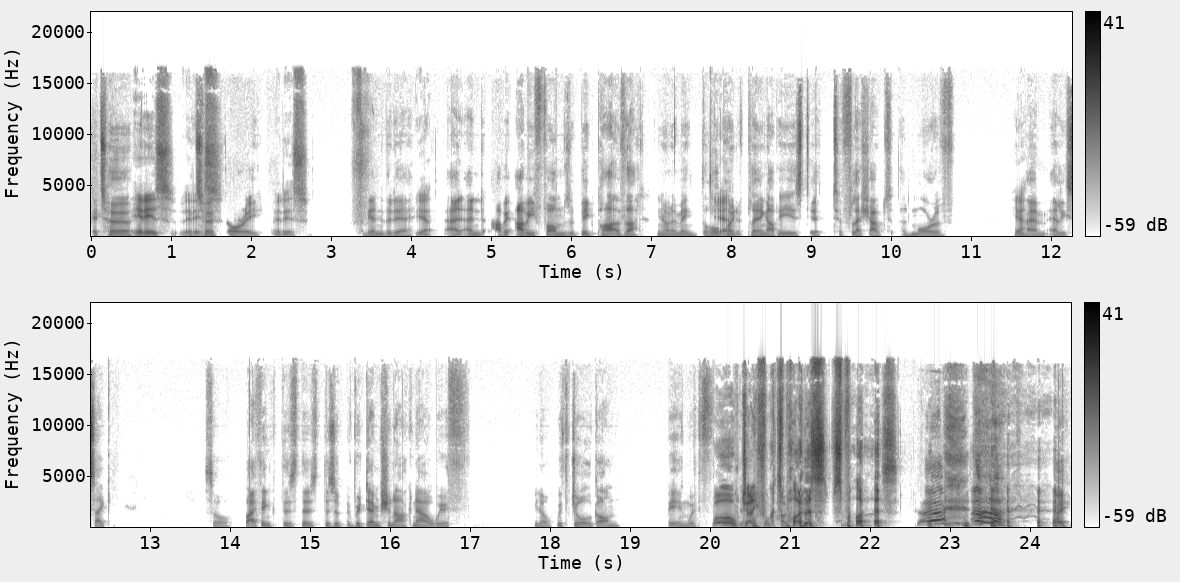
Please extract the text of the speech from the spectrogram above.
it's her, It is. It it's is. her story It is. at the end of the day. Yeah. and, and Abby, Abby forms a big part of that. You know what I mean? The whole Yeah. point of playing Abby is to to flesh out more of Yeah. um, Ellie's psyche. So, but I think there's there's there's a redemption arc now with, you know, with Joel gone, being with. Whoa, Johnny fucking spoilers. Spoilers. ah, ah, hey,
